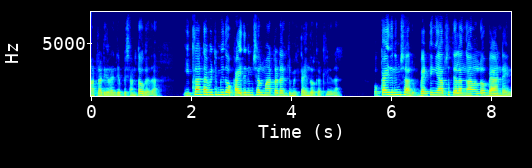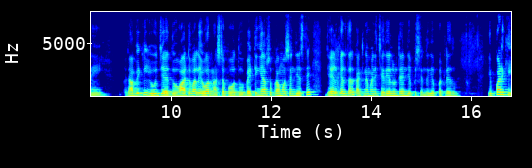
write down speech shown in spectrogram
మాట్లాడారు అని చెప్పేసి అంటావు కదా ఇట్లాంటి వీటి మీద ఒక ఐదు నిమిషాలు మాట్లాడడానికి మీకు టైం దొరకట్లేదా? ఒక ఐదు నిమిషాలు. బెట్టింగ్ యాప్స్ తెలంగాణలో బ్యాండ్ అయినాయి. వీటిని యూజ్ చేయొద్దు. వాటి వల్ల ఎవరు నష్టపోవద్దు. బెట్టింగ్ యాప్స్ ప్రమోషన్ చేస్తే జైలుకి వెళ్తారు. కఠినమైన చర్యలు ఉంటాయని చెప్పేసి ఎందుకు చెప్పట్లేదు? ఇప్పటికీ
